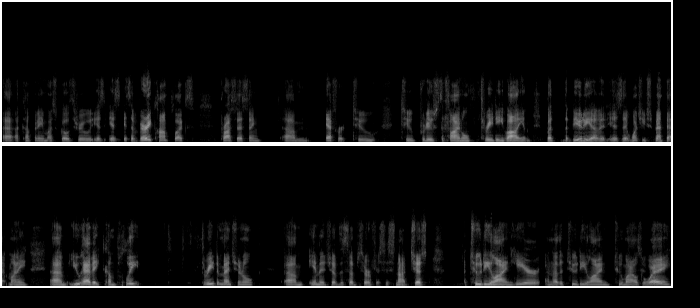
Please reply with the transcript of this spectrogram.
a company must go through is, is it's a very complex processing um, effort to to produce the final 3D volume. But the beauty of it is that once you've spent that money, um, you have a complete three dimensional um, image of the subsurface. It's not just a 2D line here, another 2D line two miles away,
